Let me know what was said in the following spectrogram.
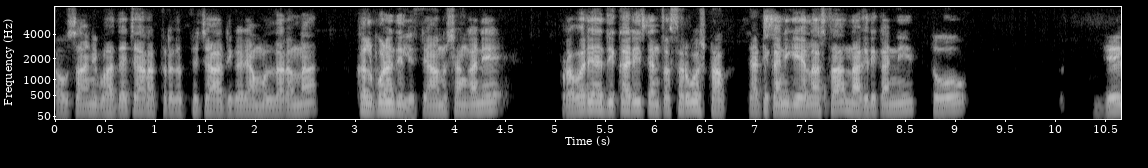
औसा आणि भाद्याच्या रात्रगस्तीच्या अधिकारी अंमलदारांना कल्पना दिली. त्या अनुषंगाने प्रभारी अधिकारी त्यांचा सर्व स्टाफ त्या ठिकाणी गेला असता नागरिकांनी तो जे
